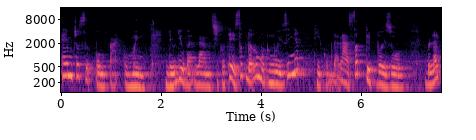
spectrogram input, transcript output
thêm cho sự tồn tại của mình. Nếu điều bạn làm chỉ có thể giúp đỡ một người duy nhất thì cũng đã là rất tuyệt vời rồi. Black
